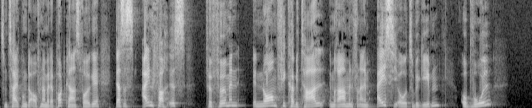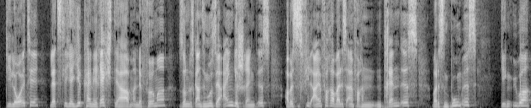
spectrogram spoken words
zum Zeitpunkt der Aufnahme der Podcast-Folge, dass es einfach ist, für Firmen enorm viel Kapital im Rahmen von einem ICO zu begeben, obwohl die Leute letztlich ja hier keine Rechte haben an der Firma, sondern das Ganze nur sehr eingeschränkt ist. Aber es ist viel einfacher, weil es einfach ein, Trend ist, weil es ein Boom ist, gegenüber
